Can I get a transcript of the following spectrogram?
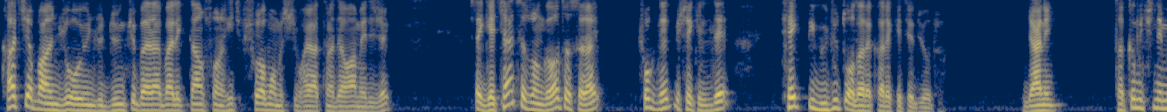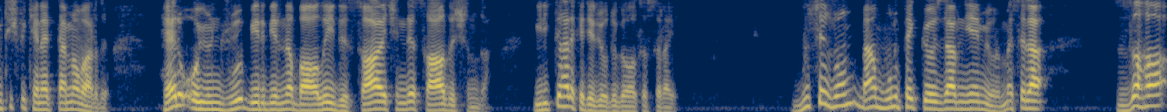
kaç yabancı oyuncu dünkü beraberlikten sonra hiçbir şey olmamış gibi hayatına devam edecek? Mesela geçen sezon Galatasaray çok net bir şekilde tek bir vücut olarak hareket ediyordu. Yani takım içinde müthiş bir kenetlenme vardı. Her oyuncu birbirine bağlıydı. Sağ içinde, sağ dışında. Birlikte hareket ediyordu Galatasaray. Bu sezon ben bunu pek gözlemleyemiyorum. Mesela Zaha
